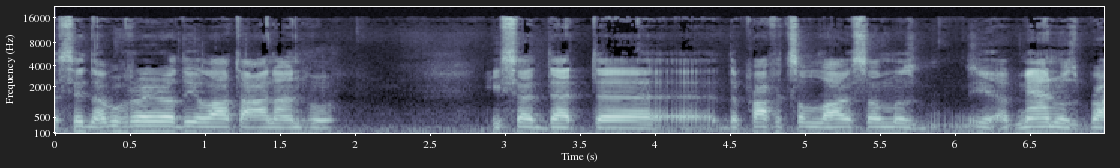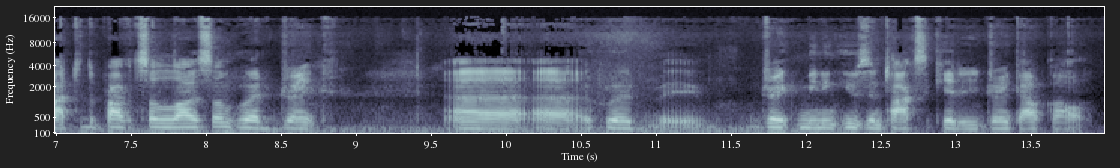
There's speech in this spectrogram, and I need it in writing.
سيد ابو هريره رضي الله تعالى عنه He said that uh, the Prophet was, a man was brought to the Prophet who had drank, uh, uh, who had uh, drank, meaning he was intoxicated, he drank alcohol. Uh,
